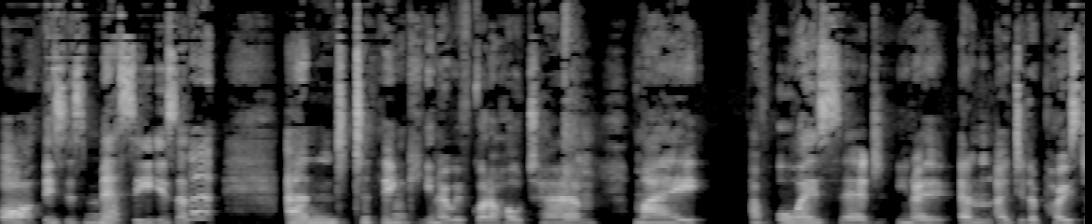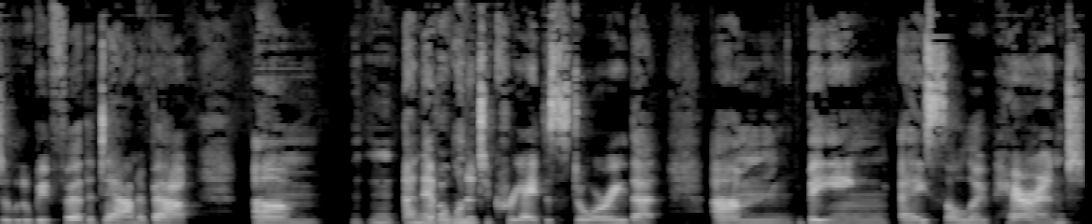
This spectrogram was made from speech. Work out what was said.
Oh, this is messy, isn't it? And to think, you know, we've got a whole term. My, I've always said, you know, and I did a post a little bit further down about, um, I never wanted to create the story that um, being a solo parent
